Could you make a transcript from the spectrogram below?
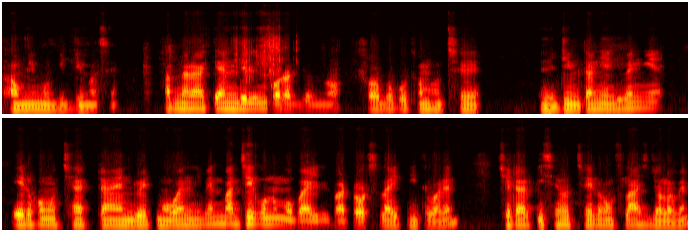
ফার্মি মুরগির ডিম আছে। আপনারা ক্যান্ডেলিং করার জন্য সর্বপ্রথম হচ্ছে ডিমটা নিয়ে নেবেন, নিয়ে এরকম হচ্ছে একটা অ্যান্ড্রয়েড মোবাইল নেবেন বা যে কোনো মোবাইল বা টর্চ লাইট নিতে পারেন। সেটার পিছে হচ্ছে এরকম ফ্ল্যাশ জ্বলাবেন।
